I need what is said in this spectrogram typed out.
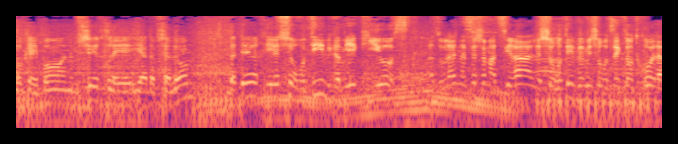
אוקיי, בואו נמשיך ליד אבשלום. בדרך יש שירותים וגם יהיה קיוסק, אז אולי נעשה שם עצירה לשירותים ומי שרוצה לקנות קולה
